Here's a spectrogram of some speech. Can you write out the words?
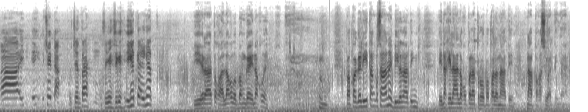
Ah, uh, 80. 80? Sige, sige. Ingat ka, ingat. Bira to. Kala ko babanggain ako eh. Papagalitan ko sana eh. Bigla nating, eh nakilala ko pala tropa pala natin. Napakaswerte niya.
